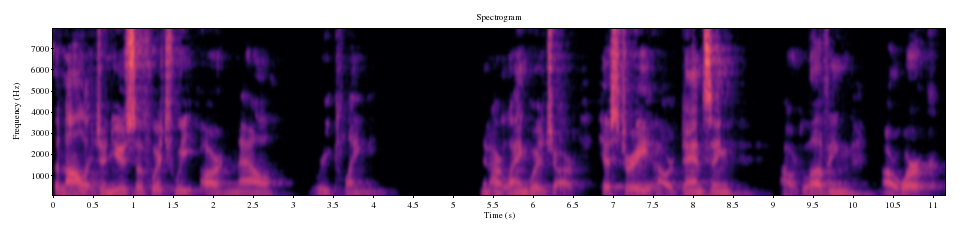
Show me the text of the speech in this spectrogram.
the knowledge and use of which we are now reclaiming. In our language, our history, our dancing, our loving, our work,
